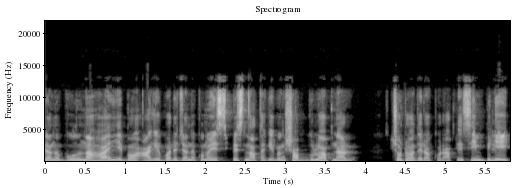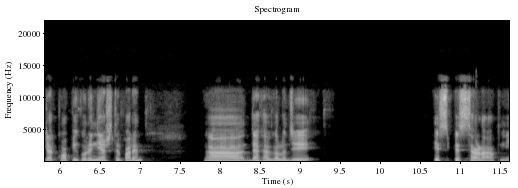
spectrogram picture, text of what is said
যেন ভুল না হয় এবং আগে পরে যেন কোনো স্পেস না থাকে এবং সবগুলো আপনার ছোট হাতের অক্ষর। আপনি সিম্পলি এটা কপি করে নিয়ে আসতে পারেন। দেখা গেল যে স্পেস ছাড়া আপনি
